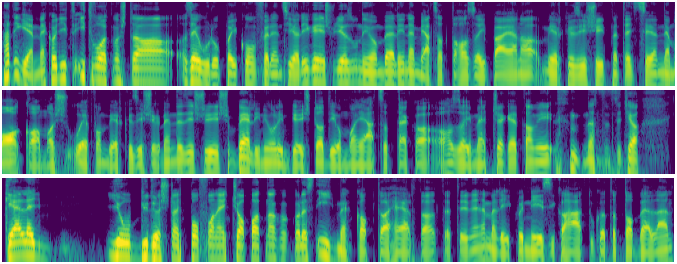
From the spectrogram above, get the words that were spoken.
Hát igen, meg hogy itt, itt volt most a, az Európai Konferencia Liga, és ugye az Unión Berlin nem játszott a hazai pályán a mérkőzését, mert egyszerűen nem alkalmas UEFA mérkőzések rendezésére, és a Berlini Olimpiai Stadionban játszották a, a hazai meccseket, ami, na, tehát, hogyha kell egy jó büdös nagy pofon egy csapatnak, akkor ezt így megkapta a Hertha. Tehát nem elég, hogy nézik a hátukat a tabellán,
